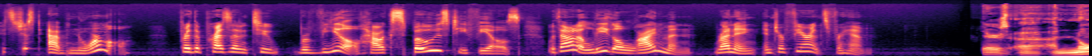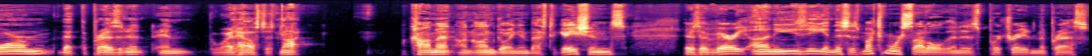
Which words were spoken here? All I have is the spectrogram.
It's just abnormal for the president to reveal how exposed he feels without a legal lineman running interference for him. There's a, a norm that the president and the White House does not comment on ongoing investigations. There's a very uneasy, and this is much more subtle than is portrayed in the press,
